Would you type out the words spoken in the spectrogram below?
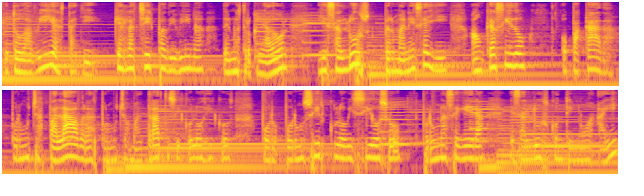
que todavía está allí, que es la chispa divina de nuestro Creador y esa luz permanece allí, aunque ha sido opacada por muchas palabras, por muchos maltratos psicológicos, por, un círculo vicioso, por una ceguera, esa luz continúa ahí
